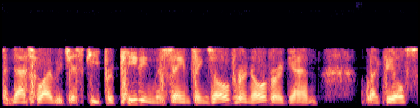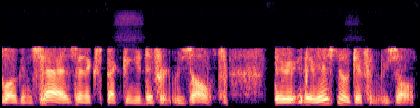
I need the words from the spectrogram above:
And that's why we just keep repeating the same things over and over again, like the old slogan says, and expecting a different result. There, there is no different result.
